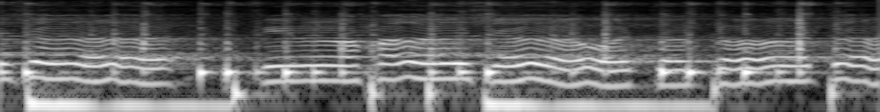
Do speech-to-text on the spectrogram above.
الحاجة في الحاجة وتكاتما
